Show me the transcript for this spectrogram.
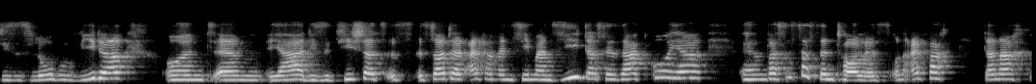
dieses Logo wieder. Und ähm, ja, diese T-Shirts, es, es sollte halt einfach, wenn es jemand sieht, dass er sagt, oh ja, ähm, was ist das denn Tolles? Und einfach danach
